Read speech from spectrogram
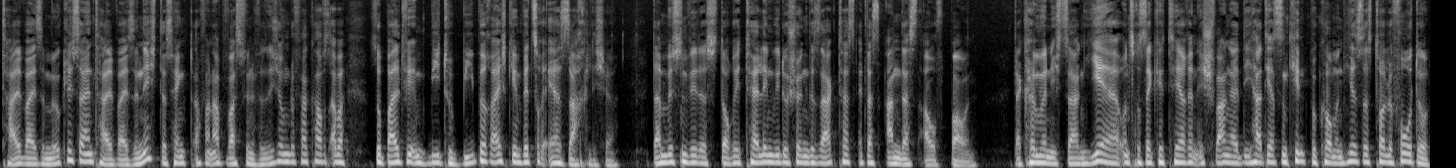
teilweise möglich sein, teilweise nicht. Das hängt davon ab, was für eine Versicherung du verkaufst. Aber sobald wir im B2B-Bereich gehen, wird es auch eher sachlicher. Da müssen wir das Storytelling, wie du schön gesagt hast, etwas anders aufbauen. Da können wir nicht sagen, yeah, unsere Sekretärin ist schwanger, die hat jetzt ein Kind bekommen, hier ist das tolle Foto.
